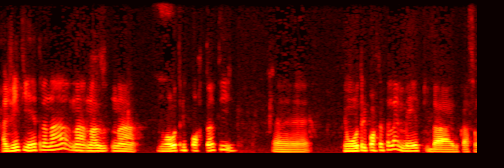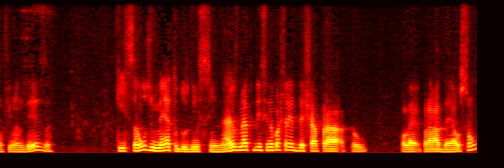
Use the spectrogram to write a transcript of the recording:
a gente entra na, na, na, na numa outra importante é, um outro importante elemento da educação finlandesa, que são os métodos de ensino. Aí os métodos de ensino eu gostaria de deixar para para Adelson,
